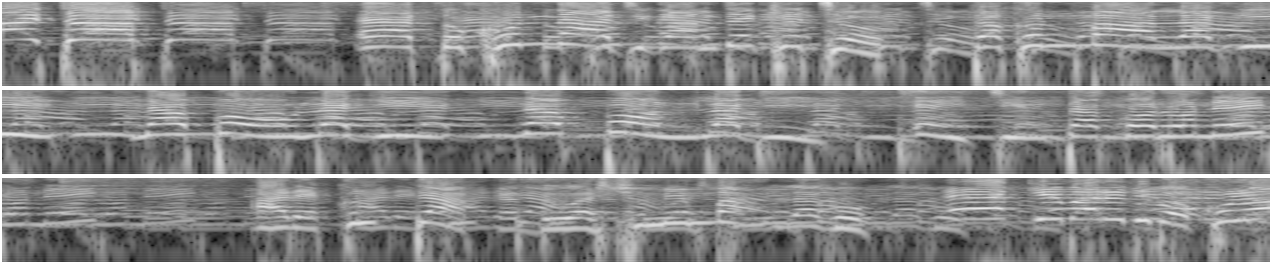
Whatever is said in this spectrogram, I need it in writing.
এই! এতক্ষণ নাচ গান দেখেছ তখন মা লাগি না বউ লাগি না বোন লাগি। এই চিন্তা করো নে। আর এখন টাকা দেওয়ার সময় মা লাগো। একেবারে দিব খুলো।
